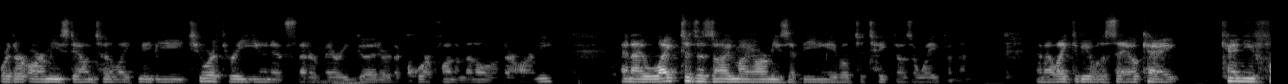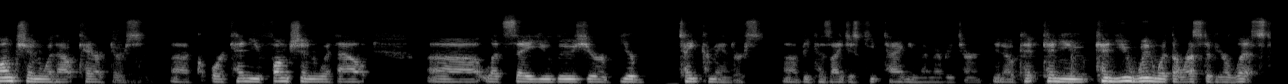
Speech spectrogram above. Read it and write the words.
or their armies down to like maybe two or three units that are very good or the core fundamental of their army. And I like to design my armies at being able to take those away from them. And I like to be able to say, okay, can you function without characters? Uh, or can you function without, uh, let's say you lose your, your tank commanders uh, because I just keep tagging them every turn. You know, can, can you can you win with the rest of your list?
